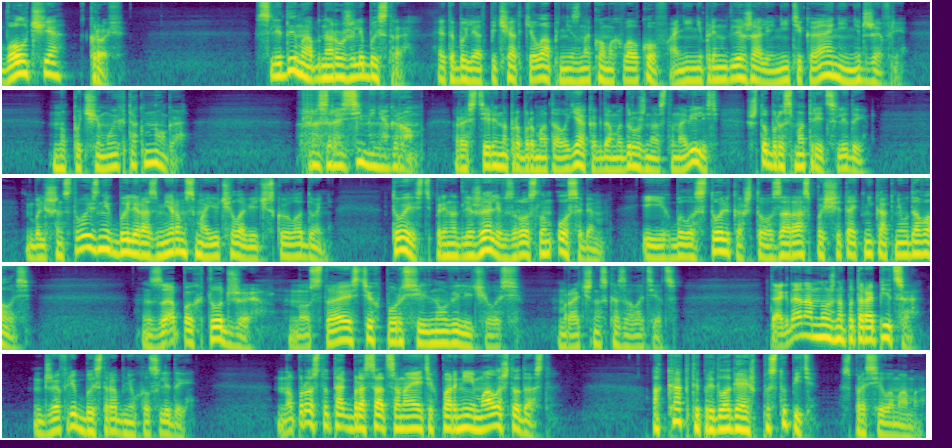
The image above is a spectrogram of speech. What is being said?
Волчья кровь. Следы мы обнаружили быстро. Это были отпечатки лап незнакомых волков. Они не принадлежали ни Тикаани, ни Джеффри. Но почему их так много? «Разрази меня, гром!» — растерянно пробормотал я, когда мы дружно остановились, чтобы рассмотреть следы. Большинство из них были размером с мою человеческую ладонь. То есть принадлежали взрослым особям, и их было столько, что за раз посчитать никак не удавалось. «Запах тот же, но стая с тех пор сильно увеличилась», — мрачно сказал отец. «Тогда нам нужно поторопиться». Джеффри быстро обнюхал следы. «Но просто так бросаться на этих парней мало что даст». «А как ты предлагаешь поступить?» — спросила мама.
